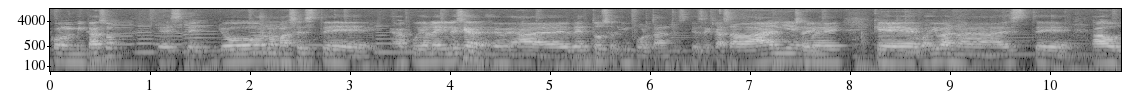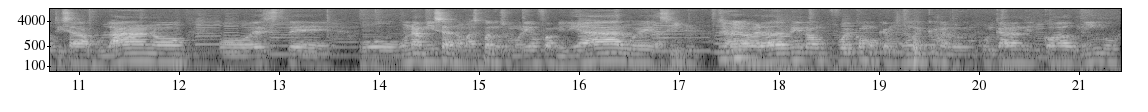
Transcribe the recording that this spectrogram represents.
como, en mi caso este yo nomás este acudí a la iglesia eh, a eventos importantes que se casaba alguien Sí. güey que iban a este a bautizar a fulano o este o una misa nomás cuando se moría un familiar, güey, así. O sea, la verdad a mí no fue como que muy que me lo inculcaran de ir cada domingo,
